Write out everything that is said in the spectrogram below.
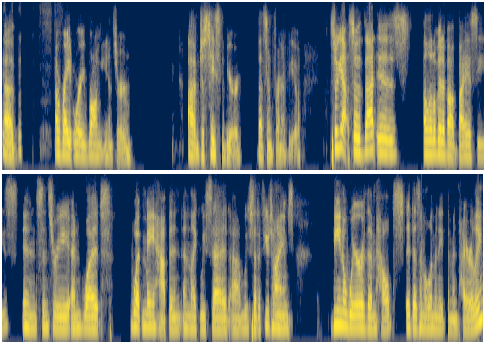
a, a right or a wrong answer. Um, just taste the beer that's in front of you. So, yeah, so that is a little bit about biases in sensory and what what may happen and like we said um, we've said a few times being aware of them helps it doesn't eliminate them entirely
